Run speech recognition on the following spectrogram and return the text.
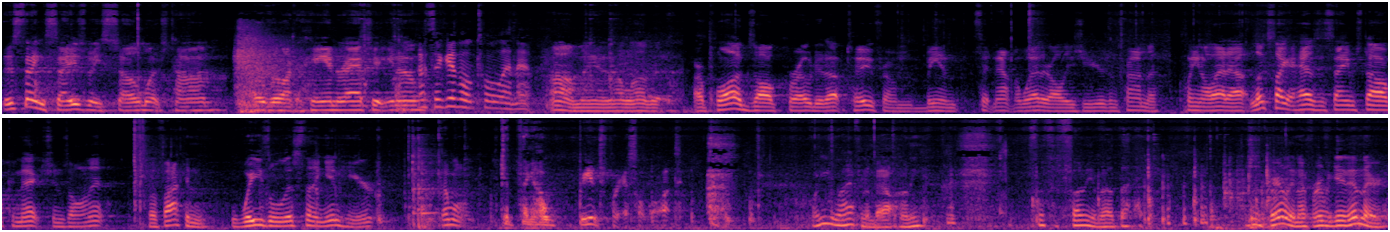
This thing saves me so much time over like a hand ratchet, you know? That's a good little tool in it. Oh man, I love it. Our plug's all corroded up too from being sitting out in the weather all these years and trying to clean all that out. Looks like it has the same style connections on it. So if I can weasel this thing in here, come on. Good thing I bench press a lot. What are you laughing about, honey? There's nothing funny about that. There's barely enough room to get in there.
